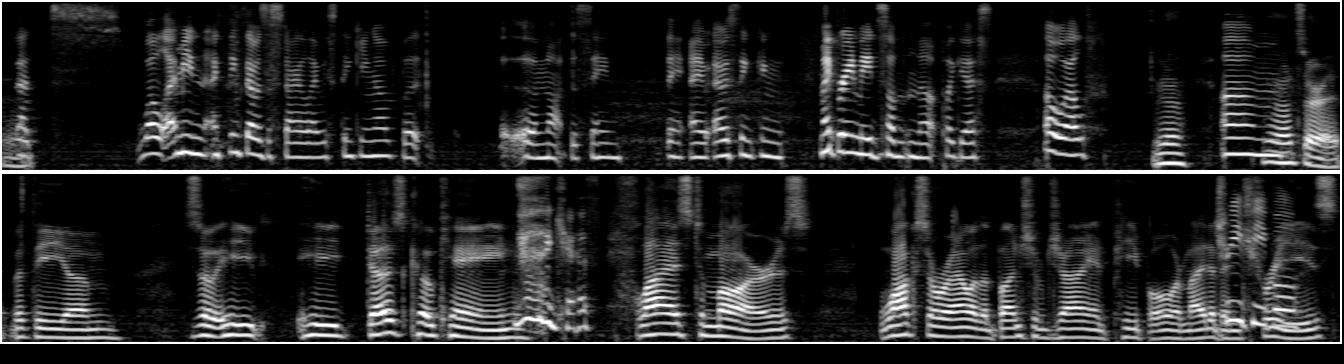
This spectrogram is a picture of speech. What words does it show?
Yeah. that's well. I mean, I think that was the style I was thinking of, but uh, not the same thing. I, I was thinking my brain made something up. I guess. Oh well. Yeah. Um. No, it's all right. But the um, so he he does cocaine, I guess. flies to Mars, walks around with a bunch of giant people, or might have Tree been people. trees,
